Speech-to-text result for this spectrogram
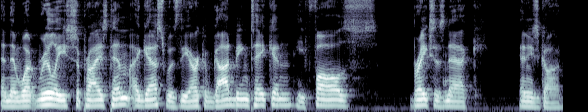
And then what really surprised him, I guess, was the ark of God being taken. He falls, breaks his neck, and he's gone.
